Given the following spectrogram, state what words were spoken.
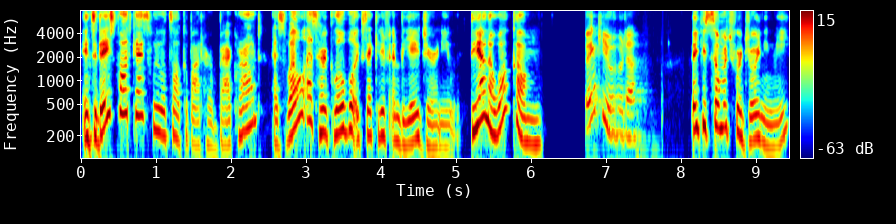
In today's podcast, we will talk about her background as well as her global executive MBA journey. Diana, welcome. Thank you, Huda. Thank you so much for joining me.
